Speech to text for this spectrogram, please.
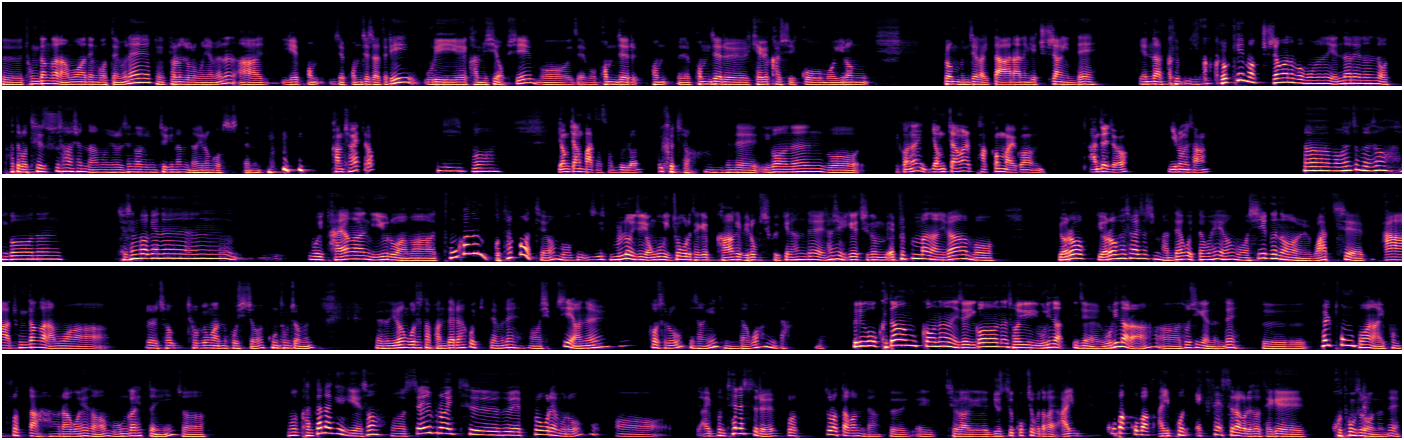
그 종단과 암호화된 것 때문에 그 결론적으로 뭐냐면은 아 이게 범 이제 범죄자들이 우리의 감시 없이 뭐 이제 뭐 범죄를 범 범죄를 계획할 수 있고 뭐 이런 그런 문제가 있다라는 게 주장인데 옛날 그 이거 그렇게 막 주장하는 거 보면은 옛날에는 어, 다들 어떻게 수사하셨나 뭐 이런 생각이 좀 들긴 합니다. 이런 거 없었을 때는 감청했죠? 이번 영장 받아서, 물론. 그렇죠. 근데 이거는 뭐 이거는 영장을 받건 말건 안 되죠. 이론상. 아, 뭐, 하여튼 그래서, 이거는, 제 생각에는, 뭐, 다양한 이유로 아마 통과는 못할 것 같아요. 뭐, 물론 이제 영국 이쪽으로 되게 강하게 밀어붙이고 있긴 한데, 사실 이게 지금 애플뿐만 아니라, 뭐, 여러, 여러 회사에서 지금 반대하고 있다고 해요. 뭐, 시그널, 왓츠앱, 다 종단과 적, 적용한 곳이죠. 공통점은. 그래서 이런 곳에 다 반대를 하고 있기 때문에, 어, 쉽지 않을 것으로 예상이 된다고 합니다. 그리고 그 다음 거는 이제 이거는 저희 우리나 이제 우리나라 어, 소식이었는데 그 혈통 보안 아이폰 풀었다라고 해서 뭔가 했더니 저 뭐 간단하게 얘기해서 뭐 셀브라이트의 프로그램으로 어 아이폰 10s를 뚫었다고 합니다. 그 제가 뉴스 꼭지 보다가 아이 꼬박꼬박 아이폰 XS라 그래서 되게 고통스러웠는데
